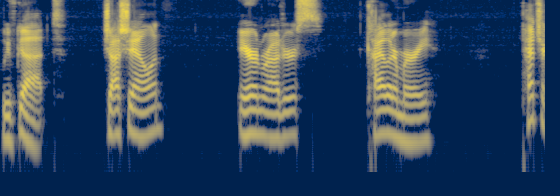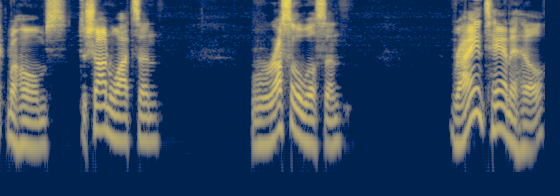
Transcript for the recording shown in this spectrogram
we've got Josh Allen, Aaron Rodgers, Kyler Murray, Patrick Mahomes, Deshaun Watson, Russell Wilson, Ryan Tannehill,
